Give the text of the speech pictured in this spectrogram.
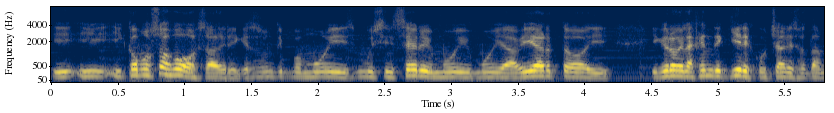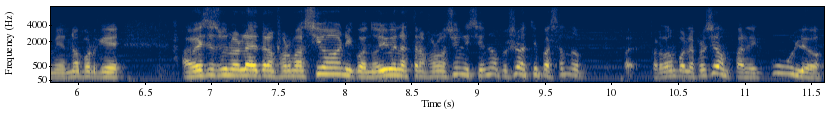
Y, cómo sos vos, Adri, que sos un tipo muy, muy sincero y muy, muy abierto, y, creo que la gente quiere escuchar eso también, ¿no? Porque a veces uno habla de transformación y cuando vive las transformaciones dice, no, pero yo la estoy pasando, perdón por la expresión, para el culo.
